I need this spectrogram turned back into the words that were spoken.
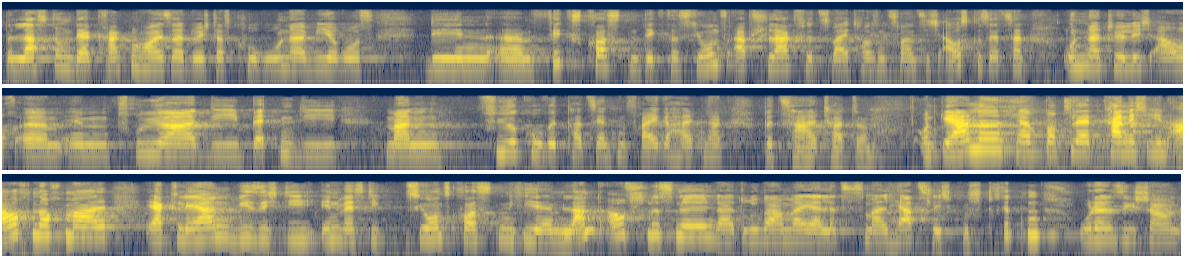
Belastung der Krankenhäuser durch das Coronavirus den ähm, Fixkostendegressionsabschlag für 2020 ausgesetzt hat und natürlich auch ähm, im Frühjahr die Betten, die man für Covid-Patienten freigehalten hat, bezahlt hatte. Und gerne, Herr Bocklet, kann ich Ihnen auch noch einmal erklären, wie sich die Investitionskosten hier im Land aufschlüsseln. Darüber haben wir ja letztes Mal herzlich gestritten. Oder Sie schauen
